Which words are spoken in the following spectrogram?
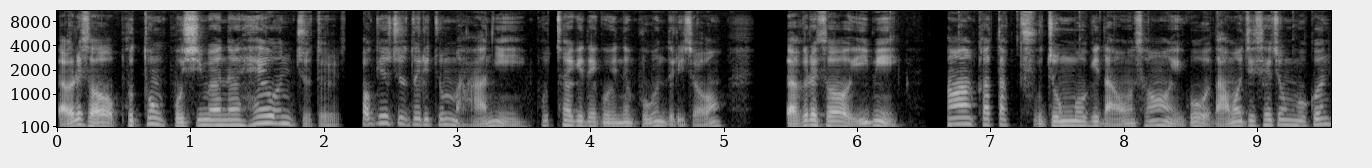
자, 그래서 보통 보시면은 해운주들, 석유주들이 좀 많이 포착이 되고 있는 부분들이죠. 자, 그래서 이미 상한가 딱 두 종목이 나온 상황이고 나머지 세 종목은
